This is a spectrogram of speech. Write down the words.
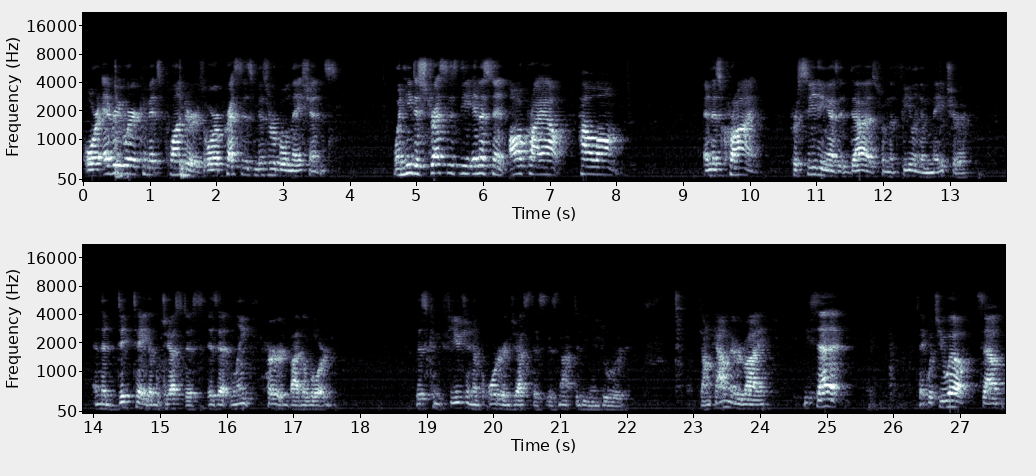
or everywhere commits plunders, or oppresses miserable nations, when he distresses the innocent, all cry out, How long? And this cry, proceeding as it does from the feeling of nature and the dictate of justice, is at length heard by the Lord. This confusion of order and justice is not to be endured. John Calvin, everybody. He said it. Take what you will. So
